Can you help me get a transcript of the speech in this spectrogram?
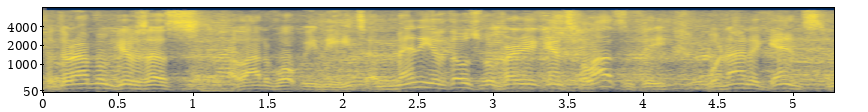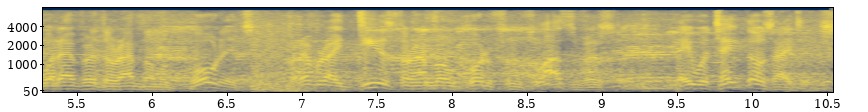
But the Rambam gives us a lot of what we need, and many of those who are very against philosophy were not against whatever the Rambam quoted, whatever ideas the Rambam quoted from the philosophers. They would take those ideas,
